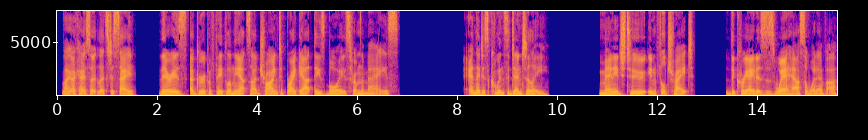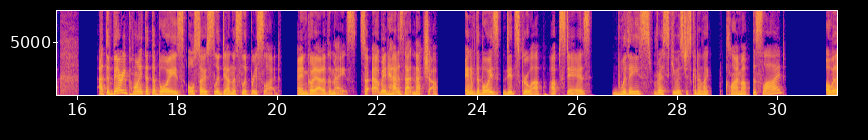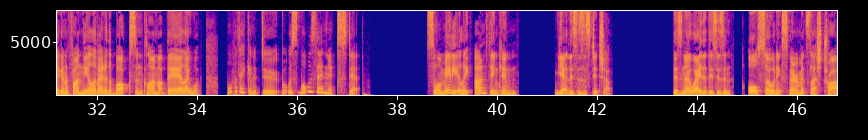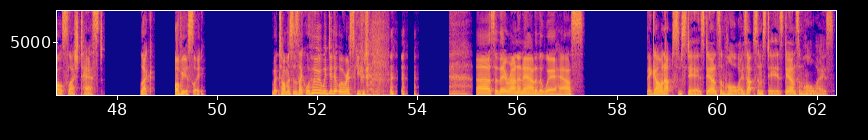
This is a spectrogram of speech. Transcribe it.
Like, okay, so let's just say there is a group of people on the outside trying to break out these boys from the maze, and they just coincidentally manage to infiltrate the creators' warehouse or whatever at the very point that the boys also slid down the slippery slide and got out of the maze. So, I mean, how does that match up? And if the boys did screw up upstairs, were these rescuers just going to like climb up the slide? Or were they going to find the elevator, the box, and climb up there? Like, what? What were they going to do? What was what was their next step? So immediately, I'm thinking, yeah, this is a stitch up. There's no way that this isn't also an experiment slash trial slash test. Like, obviously. But Thomas is like, woohoo, we did it, we're rescued. Ah, uh, so they're running out of the warehouse. They're going up some stairs, down some hallways, up some stairs, down some hallways.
